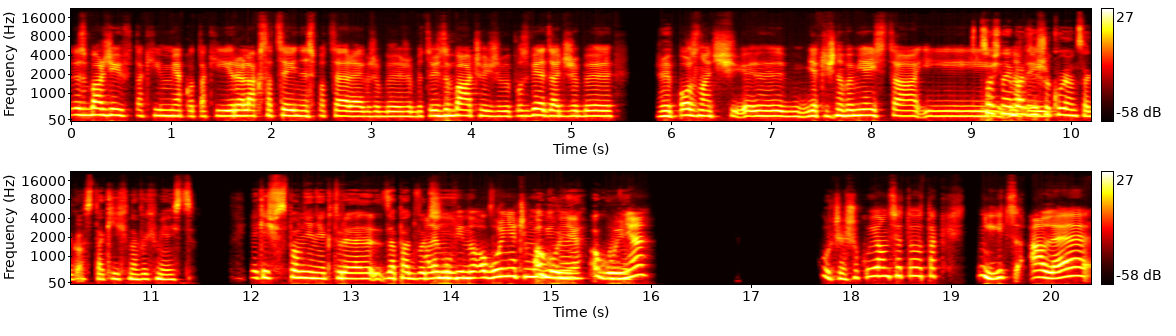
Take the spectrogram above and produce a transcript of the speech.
to jest bardziej w takim, jako taki relaksacyjny spacerek, żeby, żeby coś Mhm. zobaczyć, żeby pozwiedzać, żeby, żeby poznać e, jakieś nowe miejsca i Coś na najbardziej tej... szokującego z takich nowych miejsc? Jakieś wspomnienie, które zapadło Ale ci... mówimy ogólnie, czy mówimy... Ogólnie, ogólnie. Kurczę, szokujące to tak nic, ale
